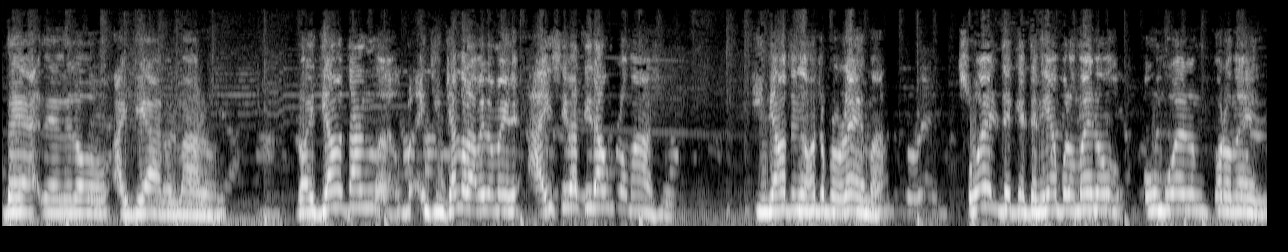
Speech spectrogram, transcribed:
de, los haitianos, hermano. Los haitianos están eh, enchinchando la vida. Mire, ahí se iba a tirar un plomazo y ya no teníamos otro problema. Suerte que tenía por lo menos un buen coronel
